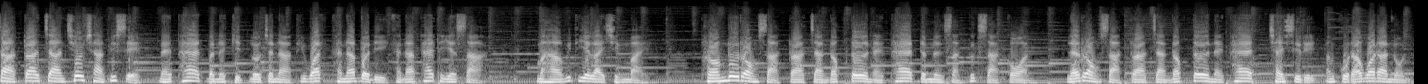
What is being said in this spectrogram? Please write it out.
ศาสตราจารย์เชี่ยวชาญพิเศษนายแพทย์บรรณกิจโลจนาพิวัตรคณะบดีคณะแพทยศาสตร์ มหาวิทยาลัยเชียงใหม่ พร้อมด้วยรองศาสตราจารย์ดรนายแพทย์ดำเนินสารพฤกษากร และรองศาสตราจารย์ดรนายแพทย์ชัยศิริอังกุรวรานนท์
